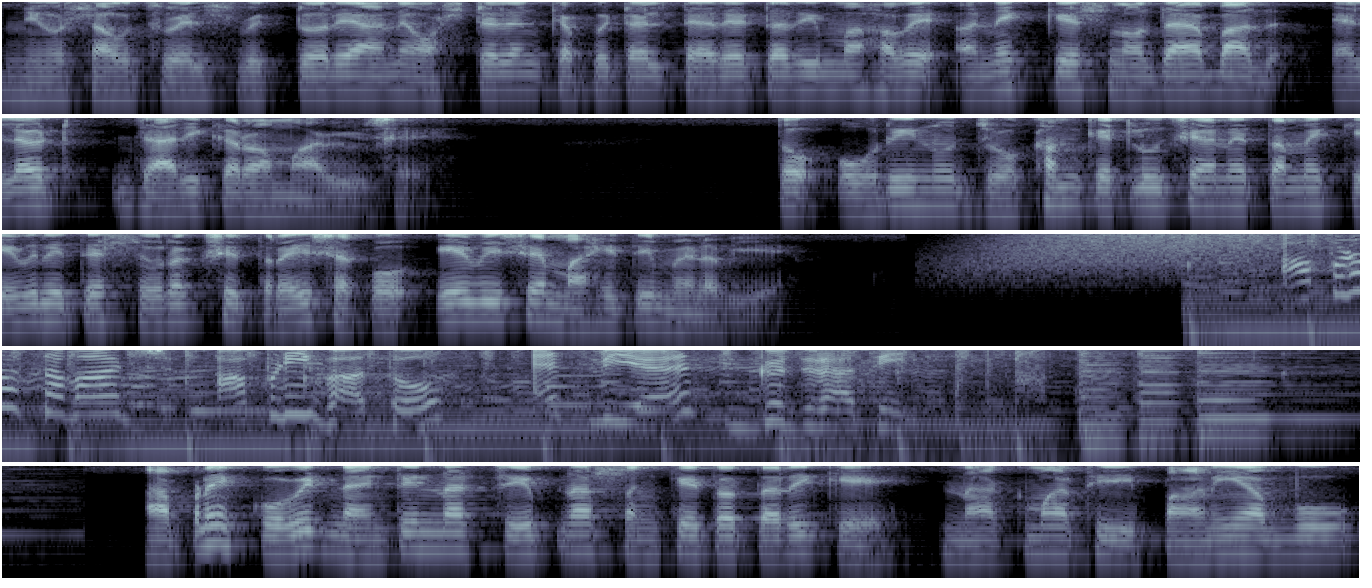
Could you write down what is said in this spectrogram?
ન્યૂ સાઉથ વેલ્સ, વિક્ટોરિયા અને ઓસ્ટ્રેલિયન કેપિટલ ટેરેટરીમાં હવે અનેક કેસ નોંધાયા બાદ એલર્ટ જારી કરવામાં આવ્યું છે. તો ઓરીનું જોખમ કેટલું છે અને તમે કેવી રીતે સુરક્ષિત રહી શકો એ વિશે માહિતી મેળવીએ. સમાજ આપણી વાતો SBS ગુજરાતી. આપણે કોવિડ નાઇન્ટીનના ચેપના સંકેતો તરીકે નાકમાંથી પાણી આવવું,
